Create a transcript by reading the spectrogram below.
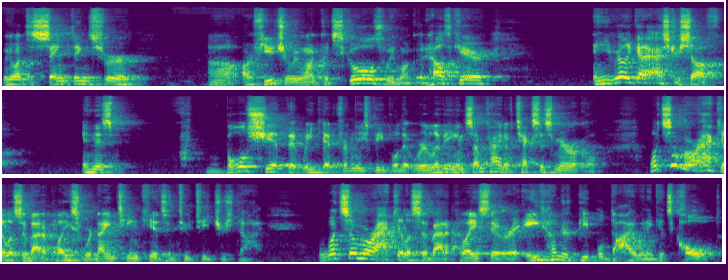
We want the same things for uh, our future. We want good schools. We want good health care. And you really got to ask yourself in this bullshit that we get from these people that we're living in some kind of Texas miracle. What's so miraculous about a place where 19 kids and two teachers die? What's so miraculous about a place where 800 people die when it gets cold?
